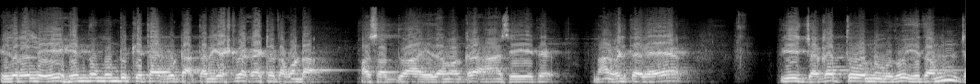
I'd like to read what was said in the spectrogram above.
ಇದರಲ್ಲಿ ಹಿಂದು ಮುಂದು ಕಿತ್ತಾಕ್ಬಿಟ್ಟ ತನಗೆ ಎಷ್ಟು ಬೇಕು ಅಷ್ಟು ತಗೊಂಡ. ಅಸದ್ವ ಇದಮಗ್ರ ಆಸೀತ್ ನಾವು ಹೇಳ್ತೇವೆ ಈ ಜಗತ್ತು ಅನ್ನುವುದು ಇದಂ ಜ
